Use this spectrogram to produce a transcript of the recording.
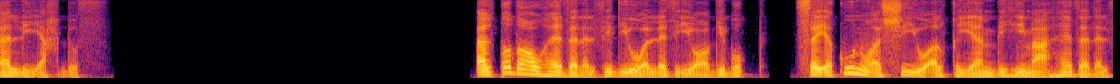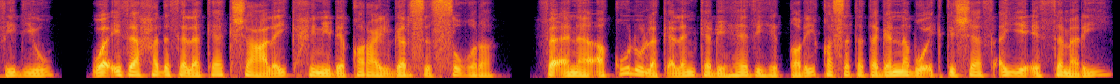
اللي يحدث. هل تضع هذا الفيديو الذي يعجبك؟ سيكون الشيء القيام به مع هذا الفيديو. وإذا حدث لك كش عليك حين بقرع الجرس الصغرى فأنا أقول لك لنك بهذه الطريقة. ستتجنب اكتشاف أي الثمري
